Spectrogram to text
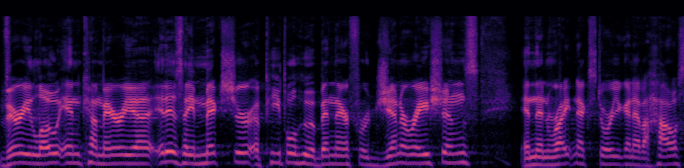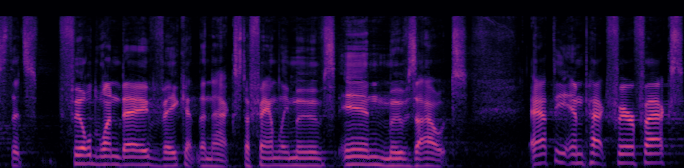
very low income area. It is a mixture of people who have been there for generations. And then right next door, you're going to have a house that's filled one day, vacant the next. A family moves in, moves out. At the Impact Fairfax,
